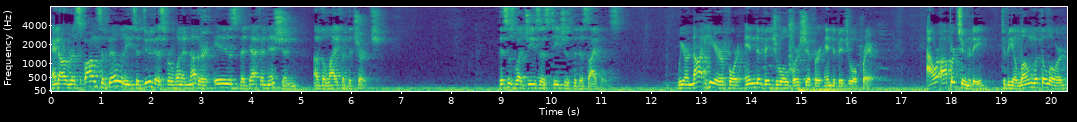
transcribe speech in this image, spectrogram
And our responsibility to do this for one another is the definition of the life of the church. This is what Jesus teaches the disciples. We are not here for individual worship or individual prayer. Our opportunity to be alone with the Lord,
